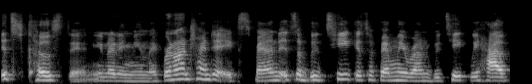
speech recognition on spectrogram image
it's coasting. You know what i mean? Like we're not trying to expand. It's a boutique. It's a family run boutique. We have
